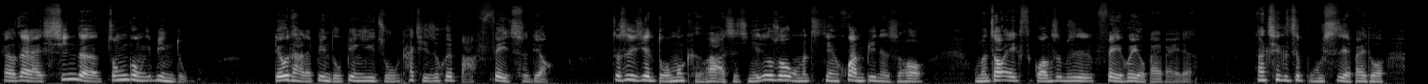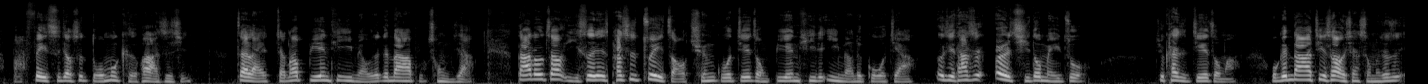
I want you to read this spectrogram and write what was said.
还有再来新的中共病毒，Delta 的病毒变异株，它其实会把肺吃掉，这是一件多么可怕的事情。也就是说，我们之前患病的时候，我们照 X 光是不是肺会有白白的？那这个是不是也？拜托，把肺吃掉是多么可怕的事情。再来讲到 BNT 疫苗，我再跟大家补充一下，大家都知道以色列它是最早全国接种 BNT 的疫苗的国家。而且他是二期都没做，就开始接种嘛。我跟大家介绍一下什么就是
